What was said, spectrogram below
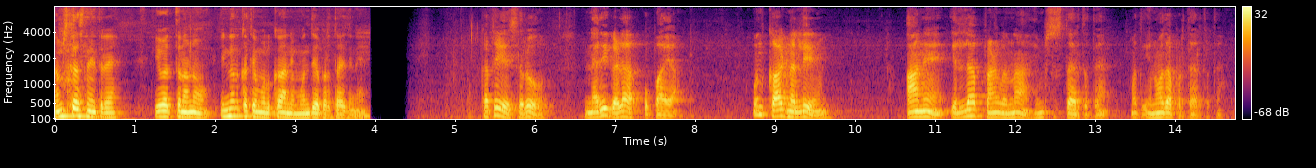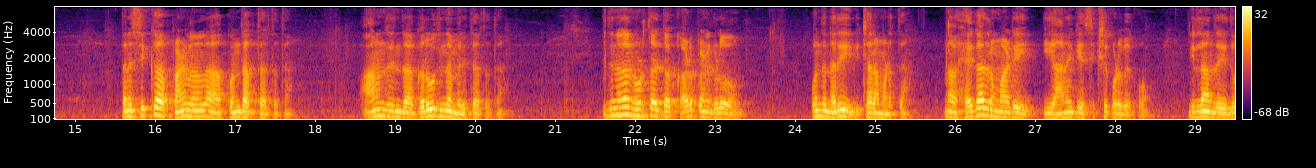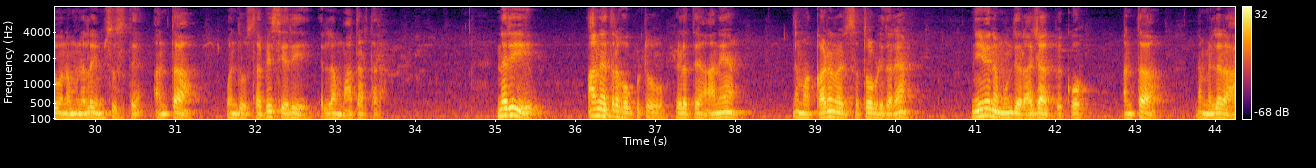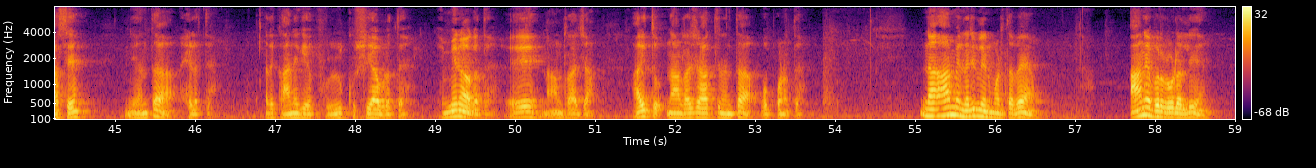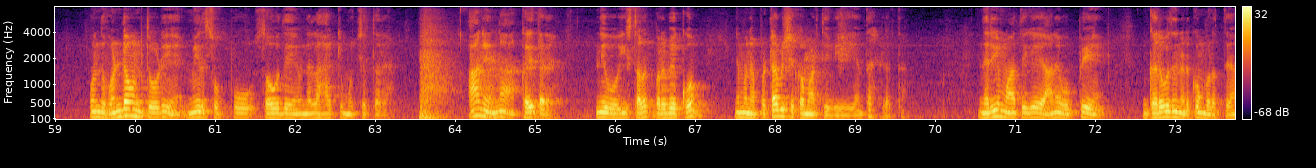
ನಮಸ್ಕಾರ ಸ್ನೇಹಿತರೆ, ಇವತ್ತು ನಾನು ಇನ್ನೊಂದು ಕತೆ ಮೂಲಕ ನಿಮ್ಮ ಮುಂದೆ ಬರ್ತಾ ಇದ್ದೀನಿ. ಕಥೆಯ ಹೆಸರು ನರಿಗಳ ಉಪಾಯ. ಒಂದು ಕಾಡಿನಲ್ಲಿ ಆನೆ ಎಲ್ಲ ಪ್ರಾಣಿಗಳನ್ನು ಹಿಂಸಿಸ್ತಾ ಇರ್ತದೆ ಮತ್ತು ವಿನೋದ ಪಡ್ತಾ ಇರ್ತದೆ ತನಗೆ ಸಿಕ್ಕ ಪ್ರಾಣಿಗಳನ್ನೆಲ್ಲ ಕೊಂದಾಗ್ತಾ ಇರ್ತದೆ ಆನಂದದಿಂದ, ಗರ್ವದಿಂದ ಮೆರಿತಾ ಇರ್ತದೆ ಇದನ್ನೆಲ್ಲ ನೋಡ್ತಾ ಇದ್ದ ಕಾಡು ಪ್ರಾಣಿಗಳು ಒಂದು ನರಿ ವಿಚಾರ ಮಾಡುತ್ತೆ. ನಾವು ಹೇಗಾದರೂ ಮಾಡಿ ಈ ಆನೆಗೆ ಶಿಕ್ಷೆ ಕೊಡಬೇಕು. ಇಲ್ಲಾಂದರೆ ಇದು ನಮ್ಮನ್ನೆಲ್ಲ ಹಿಂಸಿಸುತ್ತೆ ಅಂತ ಒಂದು ಸಭೆ ಸೇರಿ ಎಲ್ಲ ಮಾತಾಡ್ತಾರೆ. ನರಿ ಆನೆ ಹತ್ರ ಹೋಗ್ಬಿಟ್ಟು ಹೇಳುತ್ತೆ, ಆನೆ, ನಮ್ಮ ಕಾಡಿನ ರಾಜ ಸತ್ತೋಗ್ಬಿಟ್ಟಿದ್ದಾರೆ. ನೀವೇ ನಮ್ಮ ಮುಂದೆ ರಾಜ ಆಗಬೇಕು ಅಂತ ನಮ್ಮೆಲ್ಲರ ಆಸೆ ಅಂತ ಹೇಳುತ್ತೆ. ಅದಕ್ಕೆ ಆನೆಗೆ ಫುಲ್ ಖುಷಿಯಾಗ್ಬಿಡುತ್ತೆ. ಹೆಮ್ಮೆನೂ ಆಗುತ್ತೆ. ಏ, ನಾನು ರಾಜ. ಆಯಿತು, ನಾನು ರಾಜ ಆಗ್ತೀನಿ ಅಂತ ಒಪ್ಕೊಳುತ್ತೆ. ನಾ ಆಮೇಲೆ ನರಿಗಳೇನು ಮಾಡ್ತವೆ, ಆನೆ ಬರೋ ರೋಡಲ್ಲಿ ಒಂದು ಹೊಂಡವನ್ನು ತೋಡಿ ಮೇಲೆ ಸೊಪ್ಪು, ಸೌದೆ ಇವನ್ನೆಲ್ಲ ಹಾಕಿ ಮುಚ್ಚಿರ್ತಾರೆ. ಆನೆಯನ್ನು ಕರೀತಾರೆ. ನೀವು ಈ ಸ್ಥಳಕ್ಕೆ ಬರಬೇಕು, ನಿಮ್ಮನ್ನು ಪಟ್ಟಾಭಿಷೇಕ ಮಾಡ್ತೀವಿ ಅಂತ ಹೇಳುತ್ತೆ. ನರಿ ಮಾತಿಗೆ ಆನೆ ಒಪ್ಪಿ ಗರ್ವದಿಂದ ನಡ್ಕೊಂಬರುತ್ತೆ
